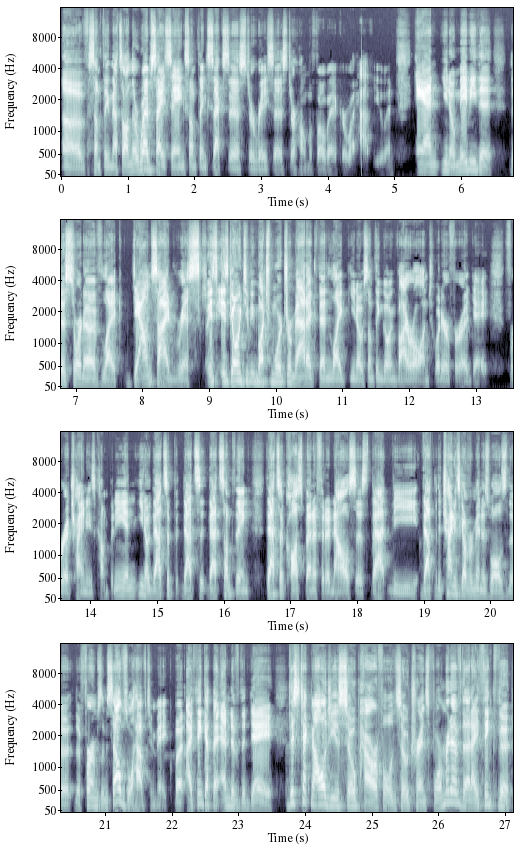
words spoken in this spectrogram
of something that's on their website saying something sexist or racist or homophobic or what have you. And and you know maybe the the sort of like downside risk is, is going to be much more dramatic than like you know something going viral on twitter for a day for a chinese company. And you know that's a that's that's something that's a cost benefit analysis that the that the chinese government as well as the the firms themselves will have to make. But i think at the end of the day this technology technology is so powerful and so transformative that I think the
